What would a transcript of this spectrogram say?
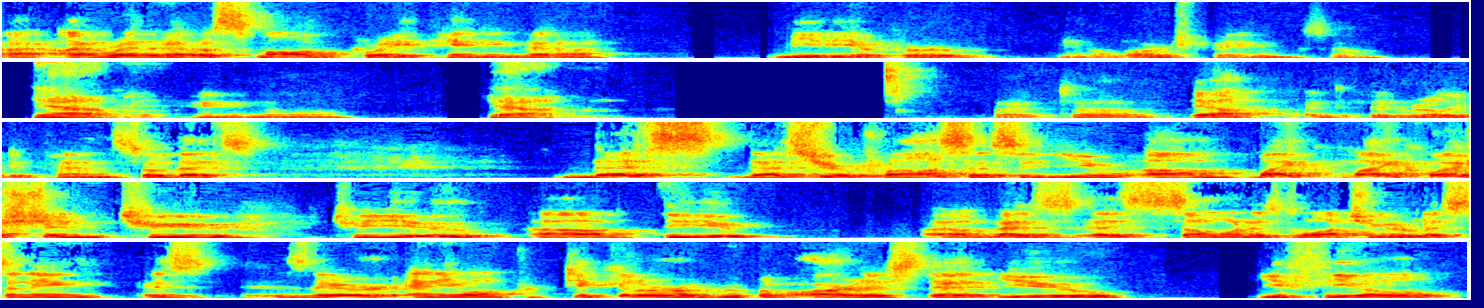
I, would rather have a small gray painting than a mediocre, you know, large painting. So yeah, painting the wall. Yeah. But uh, yeah, it, it really depends. So that's that's that's your process. You, um, my my question to to you, um, do you, um, as as someone is watching or listening, is is there anyone particular or group of artists that you you feel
